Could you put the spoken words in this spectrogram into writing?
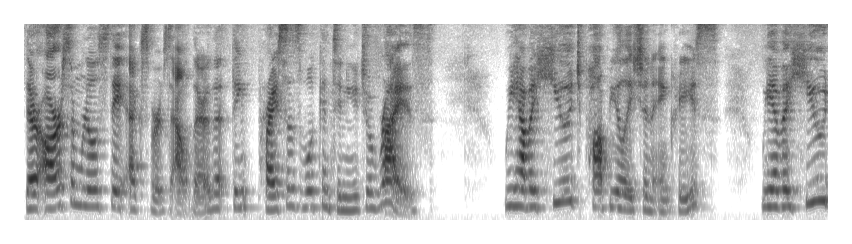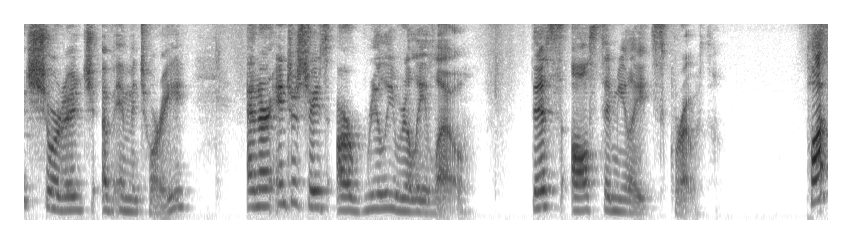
There are some real estate experts out there that think prices will continue to rise. We have a huge population increase. We have a huge shortage of inventory and our interest rates are really, really low. This all stimulates growth. Plus,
